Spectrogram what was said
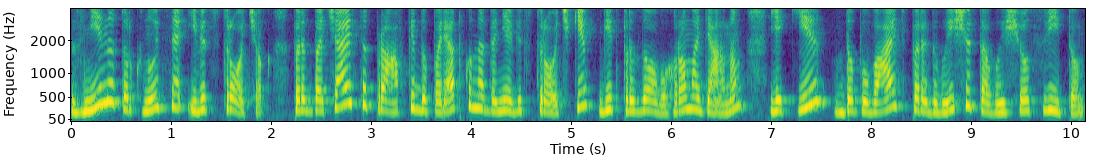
Зміни торкнуться і відстрочок. Передбачаються правки до порядку надання відстрочки від призову громадянам, які здобувають передвищу та вищу освіту.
